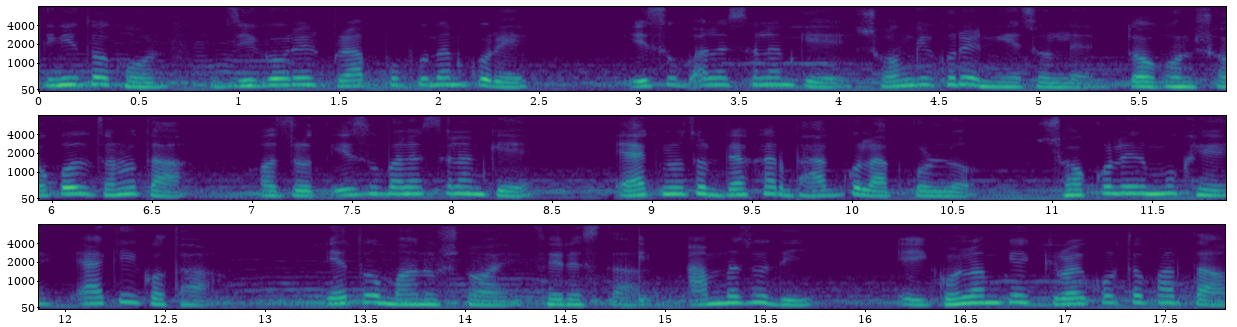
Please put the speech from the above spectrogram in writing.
তিনি তখন জিগরের প্রাপ্য প্রদান করে ইসুফ আলাহিসাল্লামকে সঙ্গে করে নিয়ে চললেন। তখন সকল জনতা হজরত ইসুফ আলাহিসাল্লামকে এক নজর দেখার ভাগ্য লাভ করল। সকলের মুখে একই কথা, এ তো মানুষ নয় ফেরেস্তা আমরা যদি এই গোলামকে ক্রয় করতে পারতাম,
